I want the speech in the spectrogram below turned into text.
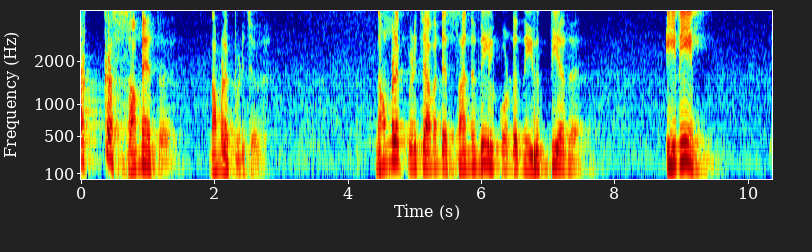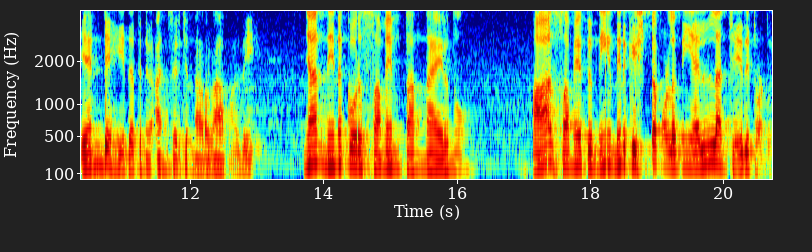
തക്ക സമയത്ത് നമ്മളെ പിടിച്ചത്. നമ്മളെ പിടിച്ച് അവന്റെ സന്നിധിയിൽ കൊണ്ടുവന്ന് ഇരുത്തിയത് ഇനിയും എന്റെ ഹിതത്തിന് അനുസരിച്ച് നടന്നാൽ മതി. ഞാൻ നിനക്കൊരു സമയം തന്നായിരുന്നു. ആ സമയത്ത് നീ നിനക്ക് ഇഷ്ടമുള്ള നീ എല്ലാം ചെയ്തിട്ടുണ്ട്.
